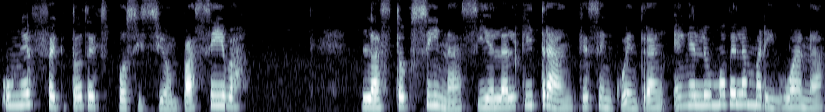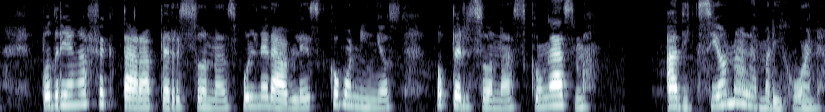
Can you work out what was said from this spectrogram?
un efecto de exposición pasiva. Las toxinas y el alquitrán que se encuentran en el humo de la marihuana podrían afectar a personas vulnerables como niños o personas con asma. Adicción a la marihuana.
